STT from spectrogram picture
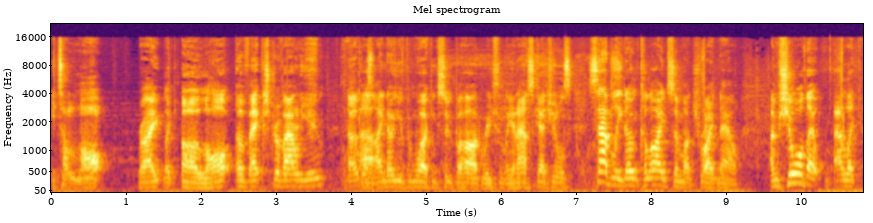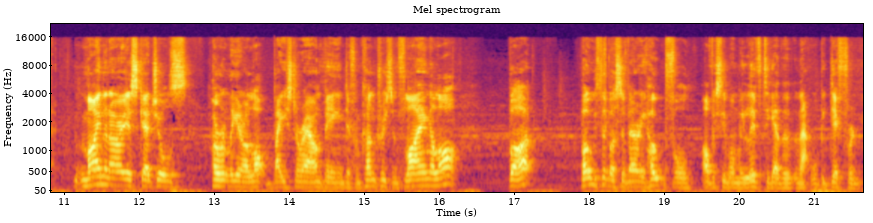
It's a lot right? Like a lot of extra value. No, uh, I know you've been working super hard recently, and our schedules sadly don't collide so much right now. I'm sure that uh, like mine and Arya's schedules currently are a lot based around being in different countries and flying a lot, but both of us are very hopeful. Obviously, when we live together, that will be different.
